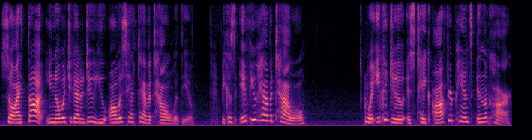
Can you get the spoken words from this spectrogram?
So I thought, you know what you got to do? You always have to have a towel with you. Because if you have a towel, what you could do is take off your pants in the car,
